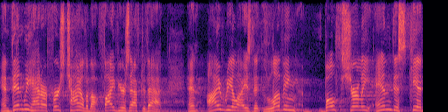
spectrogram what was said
And then we had our first child about five years after that. And I realized that loving both Shirley and this kid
